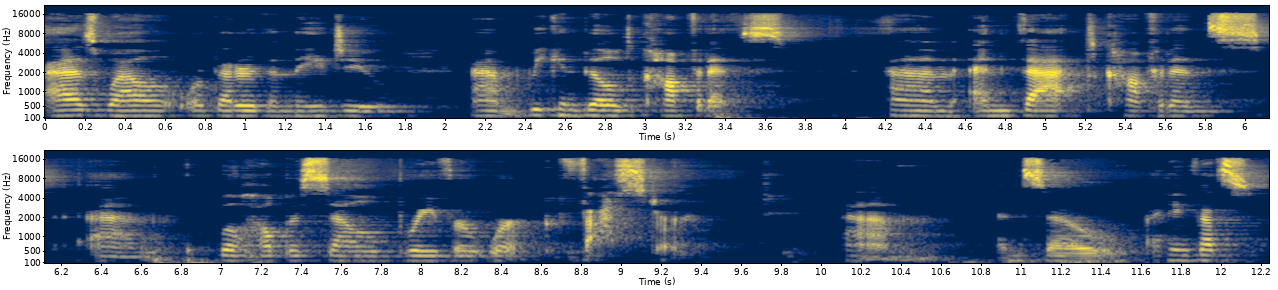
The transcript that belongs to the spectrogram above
as well or better than they do, um, we can build confidence, um, and that confidence um, will help us sell braver work faster. Um, and so I think that's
